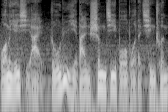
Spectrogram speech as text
我们也喜爱如绿叶般生机勃勃的青春。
